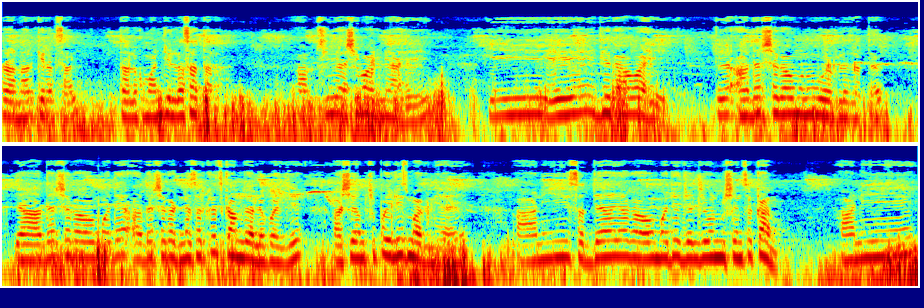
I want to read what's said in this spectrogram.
राहणार किरकसाल तालुकमान जिल्हा सातारा. आमची अशी मागणी आहे की हे जे गाव आहे ते आदर्श गाव म्हणून ओळखलं जातं. या आदर्श गावामध्ये आदर्श घडण्यासारखंच काम झालं पाहिजे अशी आमची पहिलीच मागणी आहे. आणि सध्या या गावामध्ये जलजीवन मिशनचं काम आणि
